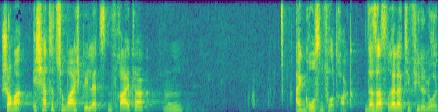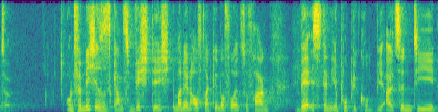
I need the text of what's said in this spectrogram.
Schau mal, ich hatte zum Beispiel letzten Freitag hm, einen großen Vortrag. Da saßen relativ viele Leute. Und für mich ist es ganz wichtig, immer den Auftraggeber vorher zu fragen, wer ist denn Ihr Publikum? Wie alt sind die?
